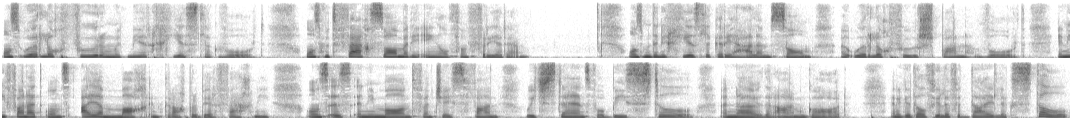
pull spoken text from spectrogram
Ons oorlogvoering moet meer geestelik word. Ons moet veg saam met die engel van vrede. Ons moet in die geestelike riem saam 'n oorlogvoerspan word en nie vanuit ons eie mag en krag probeer veg nie. Ons is in die maand van Chesvan which stands for be still and know that I am God. En ek het al vir julle verduidelik, stil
